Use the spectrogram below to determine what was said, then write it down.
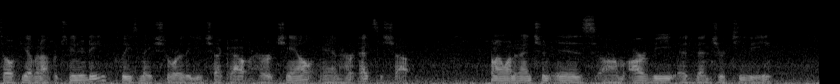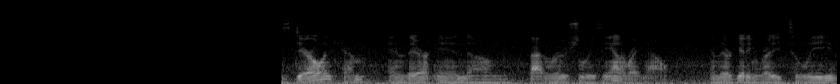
So if you have an opportunity, please make sure that you check out her channel and her Etsy shop. What I want to mention is um, RV Adventure TV. It's Daryl and Kim, and they're in um, Baton Rouge, Louisiana right now. And they're getting ready to leave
